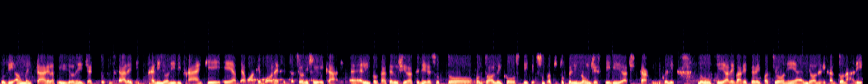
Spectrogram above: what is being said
così aumentare la previsione di gettito fiscale di 3 milioni di franchi e abbiamo anche buone sensazioni sui ricavi. Eh, l'importante è riuscire a tenere sotto controllo i costi, soprattutto quelli non gestibili della città, quindi quelli dovuti alle varie perequazioni e agli oneri cantonali,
